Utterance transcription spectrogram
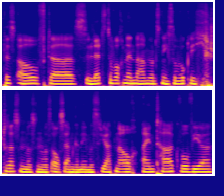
bis auf das letzte Wochenende haben wir uns nicht so wirklich stressen müssen, was auch sehr angenehm ist. Wir hatten auch einen Tag, wo wir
